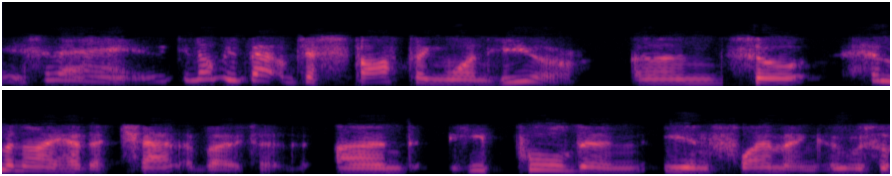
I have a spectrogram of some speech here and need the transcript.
he said, hey, would you not be better just starting one here? And so him and I had a chat about it, and he pulled in Ian Fleming, who was the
